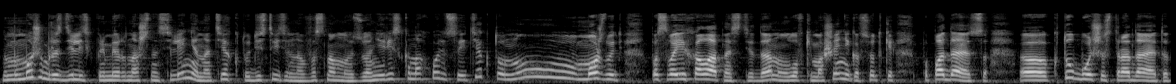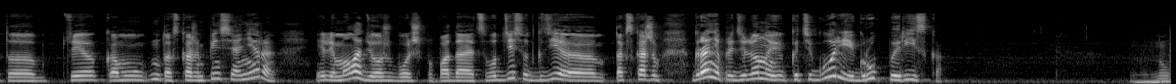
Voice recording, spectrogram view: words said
но мы можем разделить, к примеру, наше население на тех, кто действительно в основной зоне риска находится, и те, кто, ну, может быть, по своей халатности, да, ну, уловки мошенников все-таки попадаются. Э, кто больше страдает? Это те, кому, ну, так скажем, пенсионеры или молодежь больше попадается? Вот здесь вот где, э, так скажем, грань определенной категории группы риска? Ну,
